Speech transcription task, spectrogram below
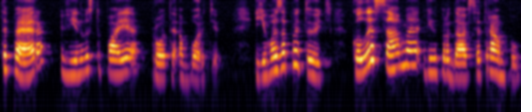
тепер він виступає проти абортів. І його запитують, коли саме він продався Трампу,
